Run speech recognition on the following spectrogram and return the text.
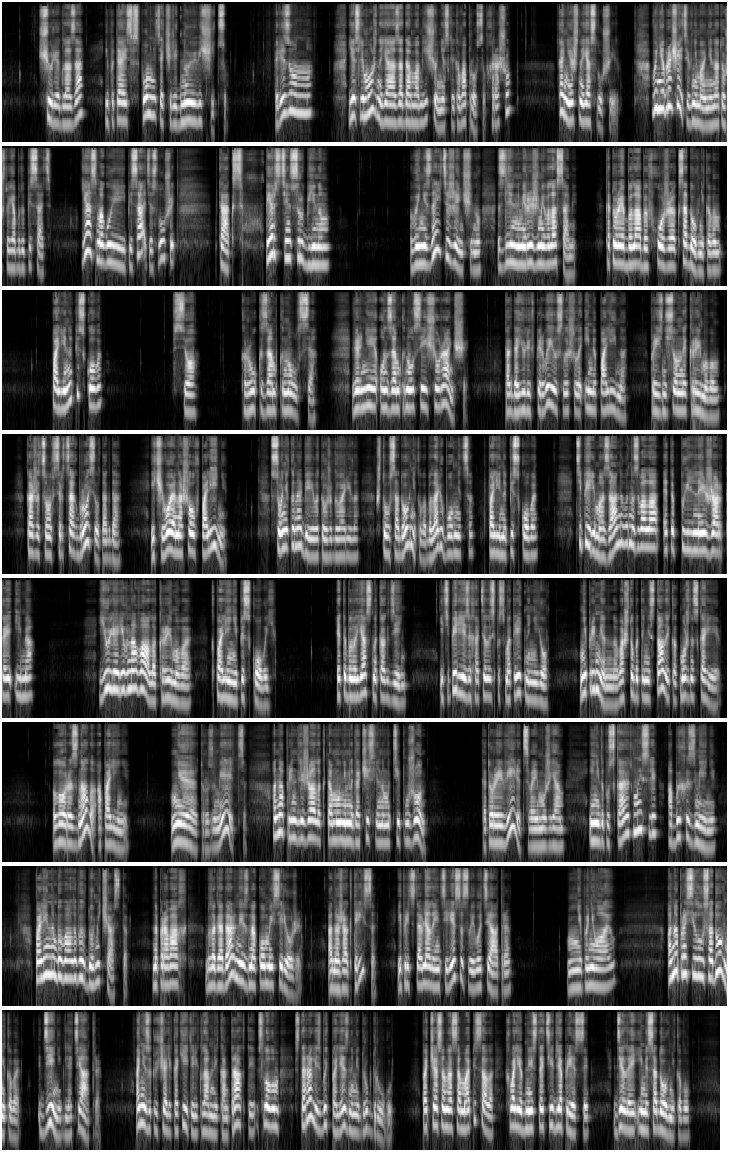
щуря глаза и пытаясь вспомнить очередную вещицу. «Резонно. Если можно, я задам вам еще несколько вопросов, хорошо?» «Конечно, я слушаю. Вы не обращайте внимания на то, что я буду писать. Я смогу и писать, и слушать. Такс, перстень с рубином». «Вы не знаете женщину с длинными рыжими волосами, которая была бы вхожа к Садовниковым?» «Полина Пескова». «Все. Круг замкнулся. Вернее, он замкнулся еще раньше, когда Юля впервые услышала имя Полина, произнесенное Крымовым. Кажется, он в сердцах бросил тогда. И чего я нашел в Полине? Соня Конобеева тоже говорила, что у Садовникова была любовница, Полина Пескова. Теперь и Мазанова назвала это пыльное и жаркое имя. Юлия ревновала Крымова к Полине Песковой. Это было ясно как день, и теперь ей захотелось посмотреть на нее, непременно, во что бы то ни стало и как можно скорее. Лора знала о Полине? Нет, разумеется, она принадлежала к тому немногочисленному типу жен, которые верят своим мужьям и не допускают мысли об их измене. Полина бывала в их доме часто, на правах благодарной знакомой Сережи. Она же актриса и представляла интересы своего театра. «Не понимаю». Она просила у Садовникова денег для театра. Они заключали какие-то рекламные контракты, словом, старались быть полезными друг другу. Подчас она сама писала хвалебные статьи для прессы, делая имя Садовникову.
